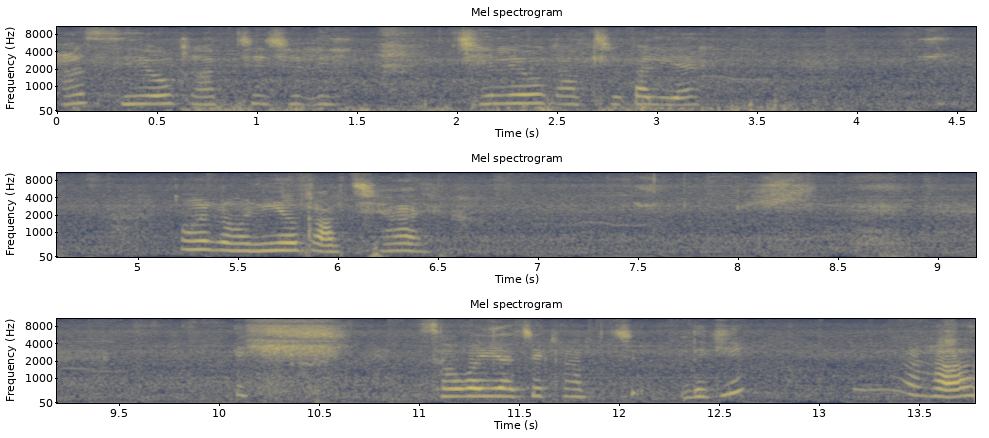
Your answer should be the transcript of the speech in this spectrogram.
হ্যাঁ সেও কাঁদছে ছেলে, ছেলেও কাঁদছে পালিয়ে। আমার রনিও কাঁদছে আর সবাই আছে কাঁদছে। দেখি। হ্যাঁ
